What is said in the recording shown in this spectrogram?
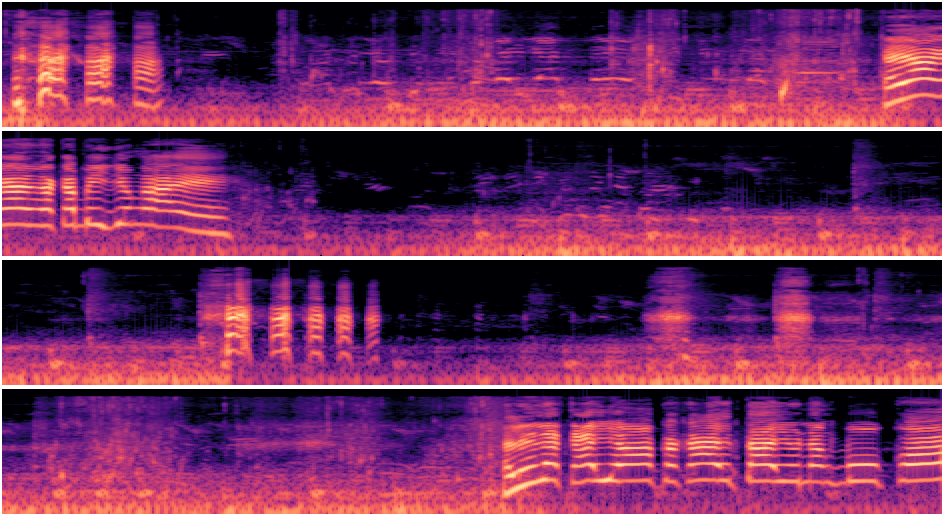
Kaya nga, nakabidyo nga eh. Halina kayo, kakain tayo ng buko.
